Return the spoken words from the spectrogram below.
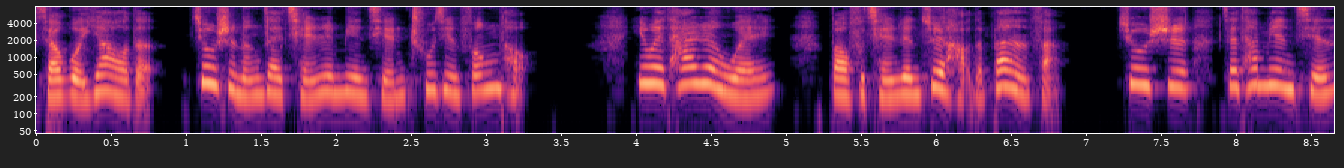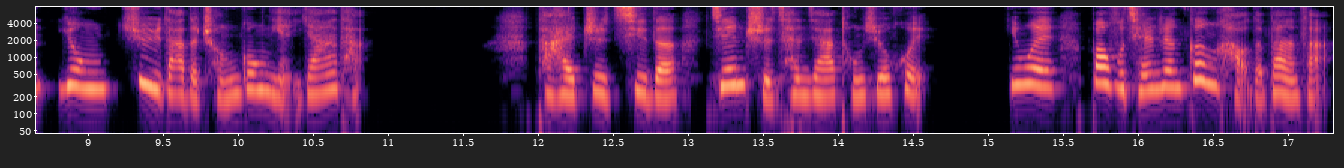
小果要的就是能在前任面前出尽风头，因为他认为报复前任最好的办法就是在他面前用巨大的成功碾压他。他还志气地坚持参加同学会，因为报复前任更好的办法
